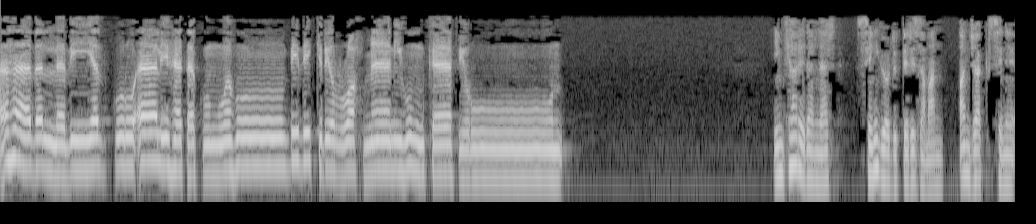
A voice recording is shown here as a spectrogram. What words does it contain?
أهذا الذي يذكر آلهتكم وهم بذكر الرحمن هم كافرون İnkar edenler seni gördükleri zaman ancak seni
